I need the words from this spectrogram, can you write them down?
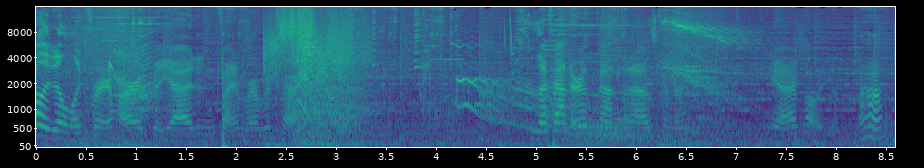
Probably didn't look very hard, but yeah, I didn't find rubber track. Because I found Earthbound and I was gonna... Yeah, I probably didn't. Uh-huh. Alright,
